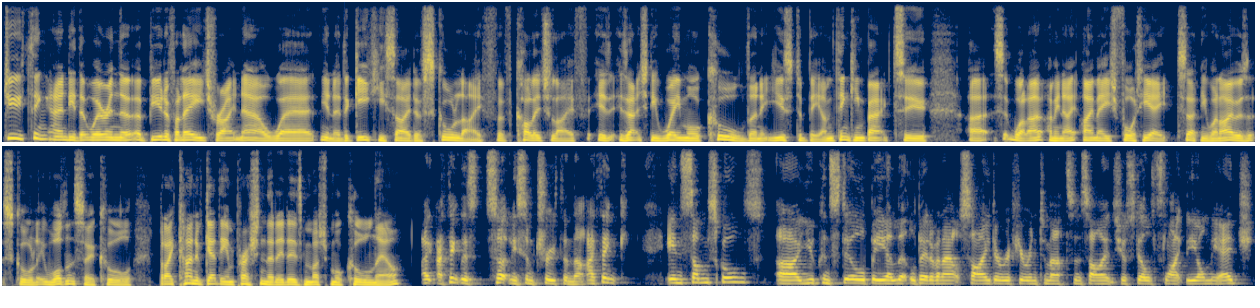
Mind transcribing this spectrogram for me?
Do you think, Andy, that we're in the, a beautiful age right now where, you know, the geeky side of school life, of college life, is, is actually way more cool than it used to be? I'm thinking back to, uh, well, I, I mean, I, I'm age 48. Certainly when I was at school, it wasn't so cool, but I kind of get the impression that it is much more cool now. I, I think there's certainly some truth in that. I think in some schools, uh, you can still be a little bit of an outsider if you're into maths and science. You're still slightly on the edge.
